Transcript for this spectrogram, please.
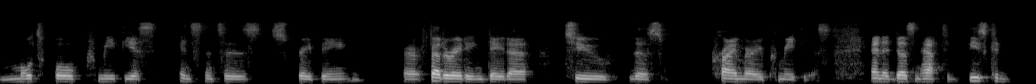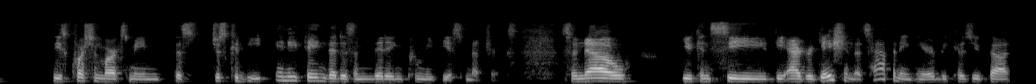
multiple Prometheus instances scraping or federating data to this primary Prometheus. And it doesn't have to, these could, these question marks mean this just could be anything that is emitting Prometheus metrics. So now you can see the aggregation that's happening here because you've got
